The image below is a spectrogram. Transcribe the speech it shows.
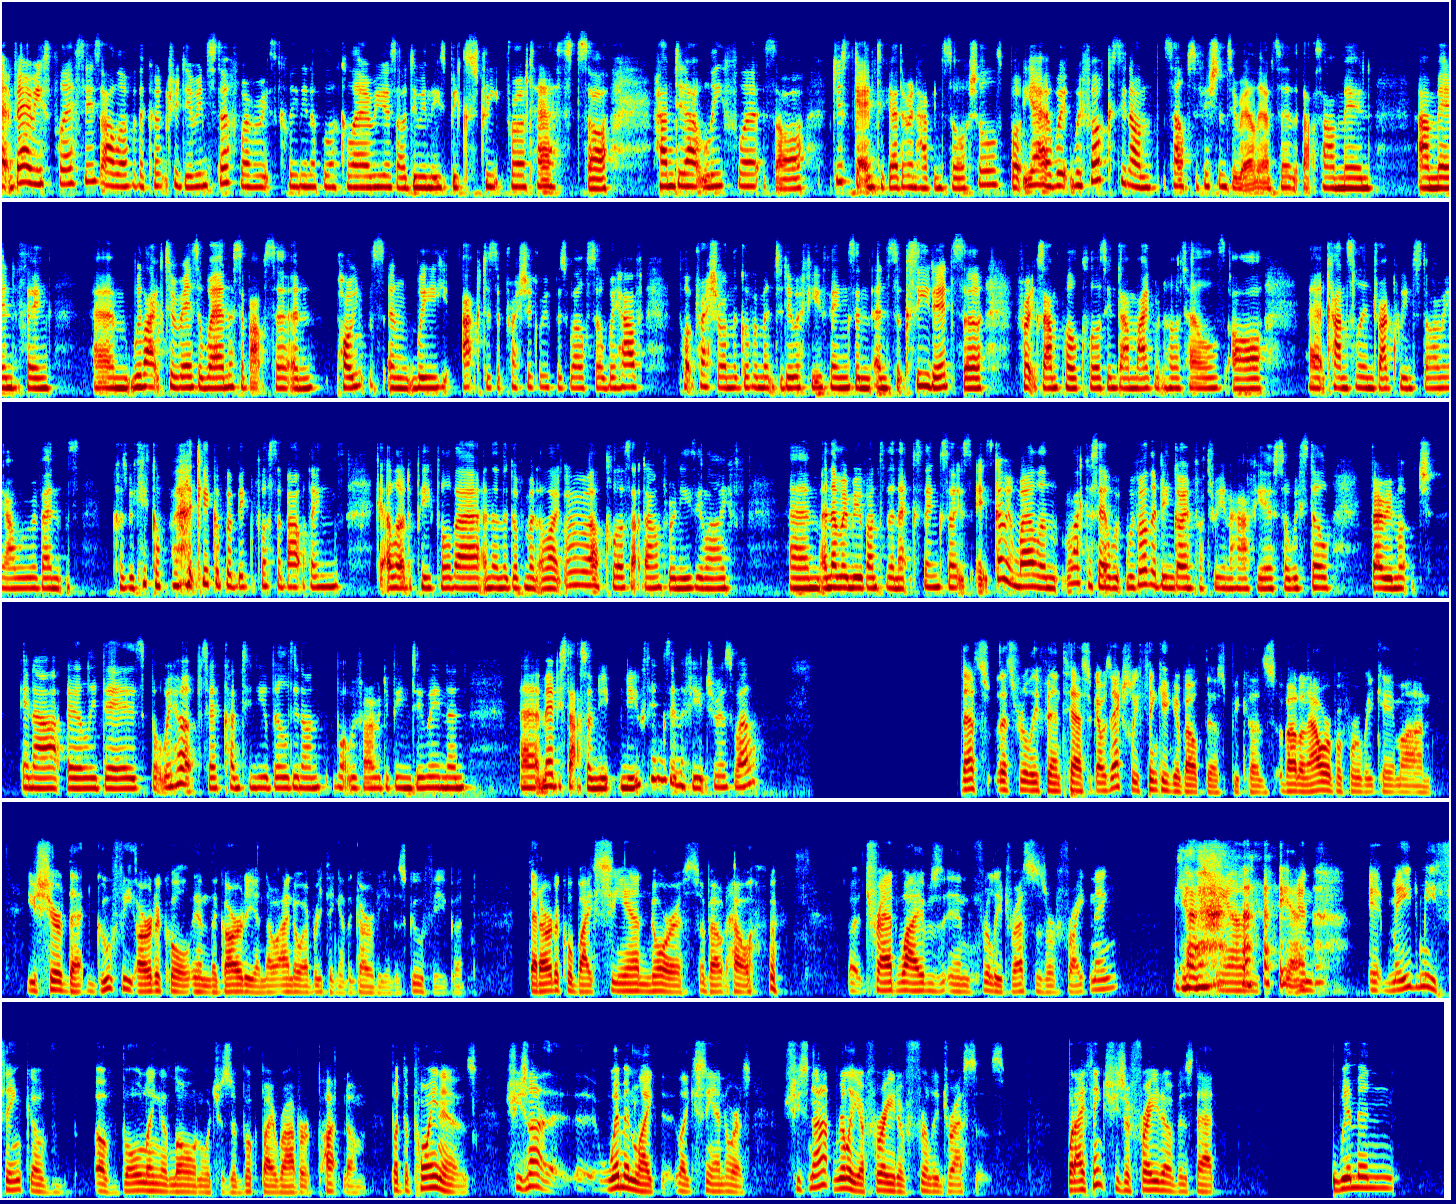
at various places all over the country doing stuff, whether it's cleaning up local areas or doing these big street protests or handing out leaflets or just getting together and having socials. But yeah, we, we're focusing on self sufficiency, really. I'd say that that's our main our main thing. Um, we like to raise awareness about certain points and we act as a pressure group as well. So we have put pressure on the government to do a few things and, and succeeded. So, for example, closing down migrant hotels or uh, cancelling drag queen story hour events because we kick up kick up a big fuss about things, get a lot of people there, and then the government are like, oh, I'll close that down for an easy life. Um, and then we move on to the next thing. So it's it's going well, and like I say, we've only been going for three and a half years, so we're still very much in our early days, but we hope to continue building on what we've already been doing and uh, maybe start some new, new things in the future as well. That's that's really fantastic. I was actually thinking about this because about an hour before we came on, you shared that goofy article in the Guardian. Now I know everything in the Guardian is goofy, but that article by Sian Norris about how uh, trad wives in frilly dresses are frightening. Yeah. And yeah. and it made me think of of Bowling Alone, which is a book by Robert Putnam. But the point is, she's not uh, women like like Sian Norris. She's not really afraid of frilly dresses. What I think she's afraid of is that women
